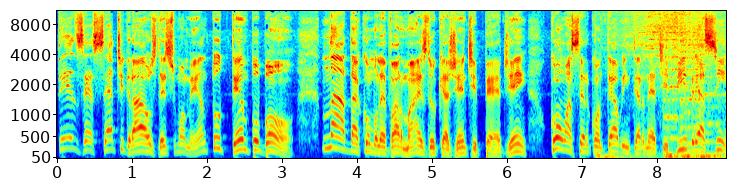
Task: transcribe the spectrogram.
17 graus. Neste momento, tempo bom. Nada como levar mais do que a gente pede, hein? Com a Sercontel Internet Fibra é assim.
